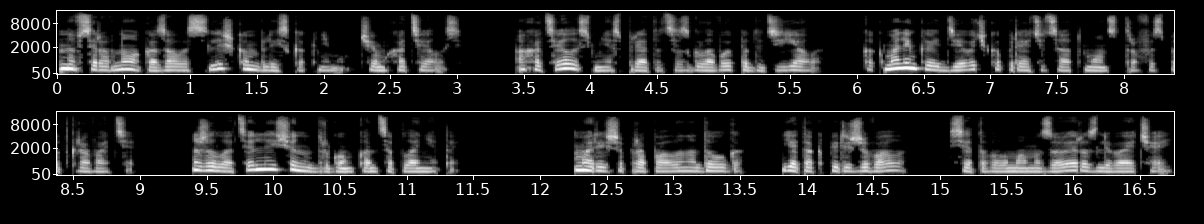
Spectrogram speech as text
но все равно оказалась слишком близко к нему, чем хотелось. А хотелось мне спрятаться с головой под одеяло, как маленькая девочка прячется от монстров из-под кровати. Желательно еще на другом конце планеты. Мариша пропала надолго. Я так переживала. — сетовала мама Зоя, разливая чай.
